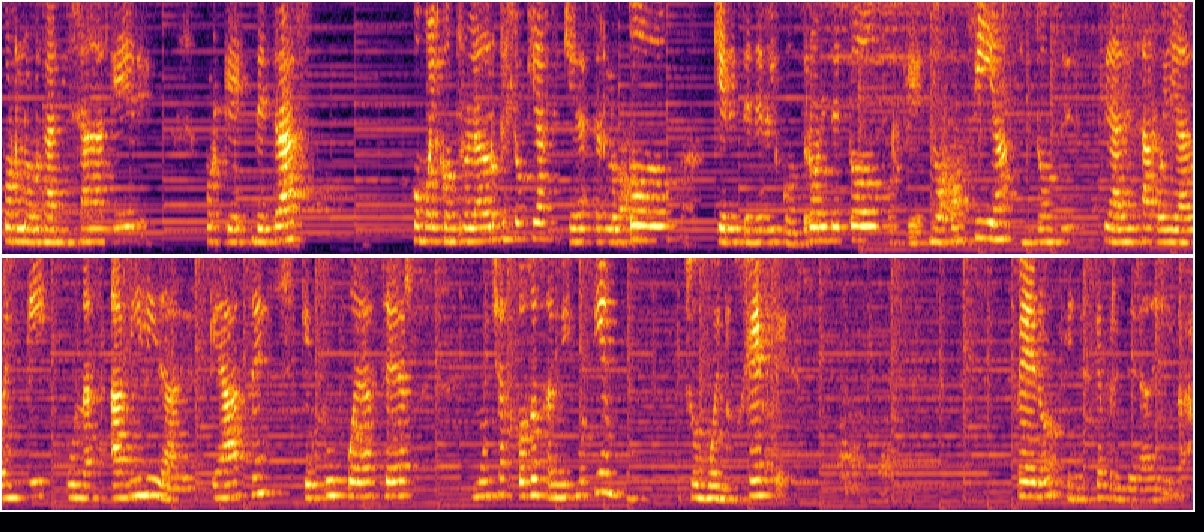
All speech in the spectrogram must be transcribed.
por lo organizada que eres, porque detrás, como el controlador, ¿qué es lo que hace? Quiere hacerlo todo, quiere tener el control de todo porque no confía, entonces ha desarrollado en ti unas habilidades que hacen que tú puedas hacer muchas cosas al mismo tiempo. Son buenos jefes, pero tienes que aprender a delegar.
